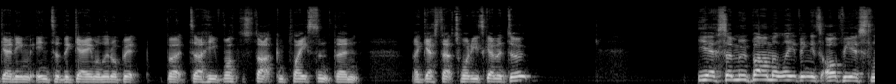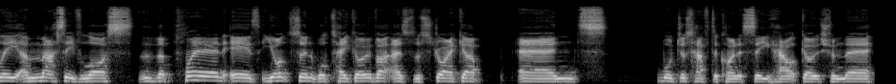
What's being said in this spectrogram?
get him into the game a little bit, but uh, he wants to start complacent. Then I guess that's what he's going to do. Yeah, so Mubama leaving is obviously a massive loss. The plan is Jonsson will take over as the striker, and we'll just have to kind of see how it goes from there.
